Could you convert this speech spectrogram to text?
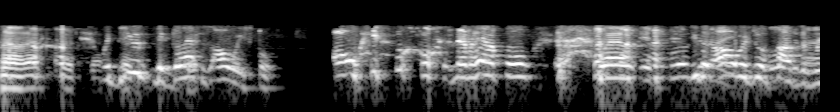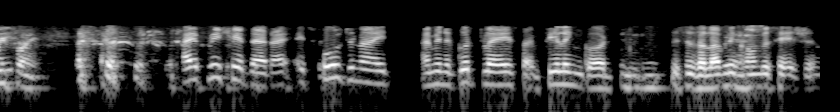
No, that's good. That's With you, the glass is always full. Always full. Never half full. Well, it's full You can always do a positive tonight. reframe. I appreciate that. I, it's full tonight. I'm in a good place. I'm feeling good. Mhm. This is a lovely Yes. conversation.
